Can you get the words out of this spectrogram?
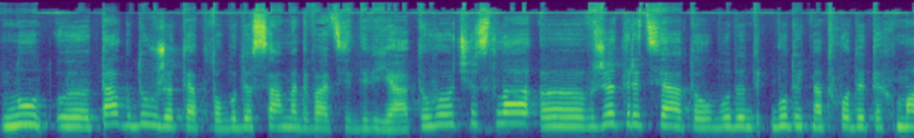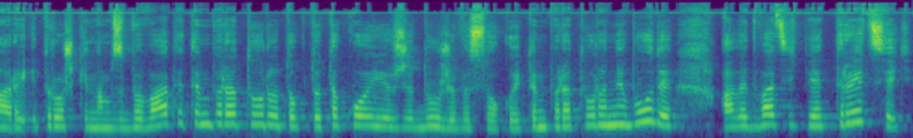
Ну е, так дуже тепло буде саме 29 числа. Е, Вже 30-го будуть, будуть надходити хмари і трошки нам збивати температуру. Тобто такої вже дуже високої температури не буде. Але 25-30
